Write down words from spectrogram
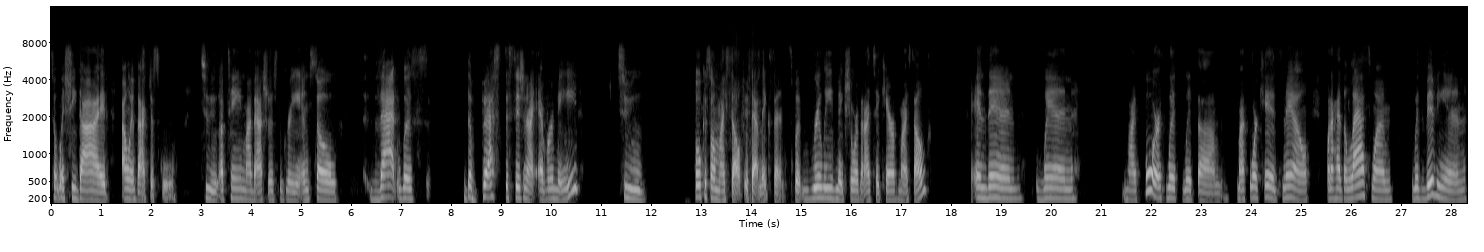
So when she died, I went back to school to obtain my bachelor's degree. And so that was the best decision I ever made to focus on myself, if that makes sense, but really make sure that I take care of myself. And then when my fourth with with um, my four kids now when i had the last one with vivian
